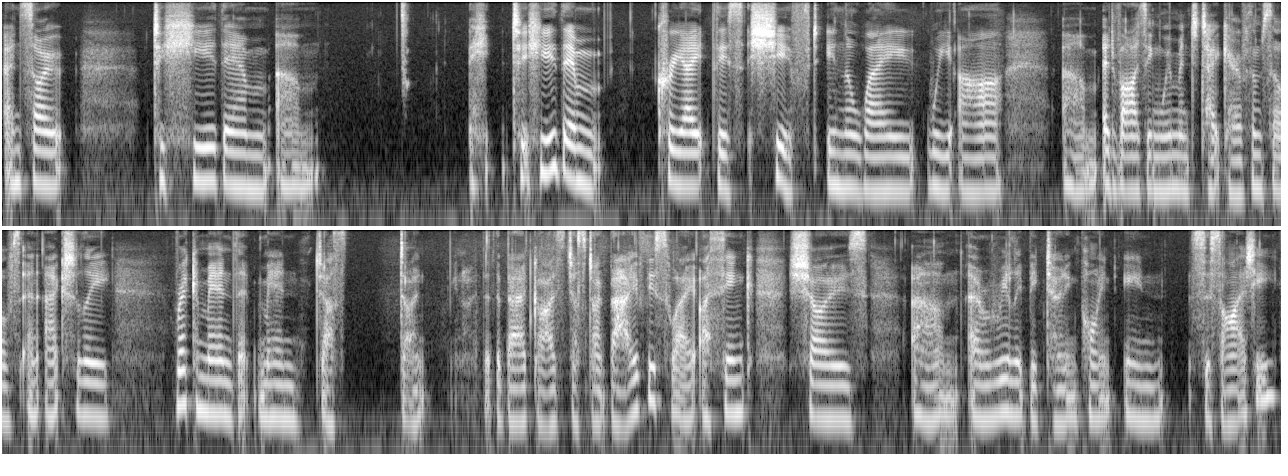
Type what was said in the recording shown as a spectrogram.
and so to hear them um, he- to hear them create this shift in the way we are um, advising women to take care of themselves and actually recommend that men just don't, you know, that the bad guys just don't behave this way, I think shows um, a really big turning point in society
